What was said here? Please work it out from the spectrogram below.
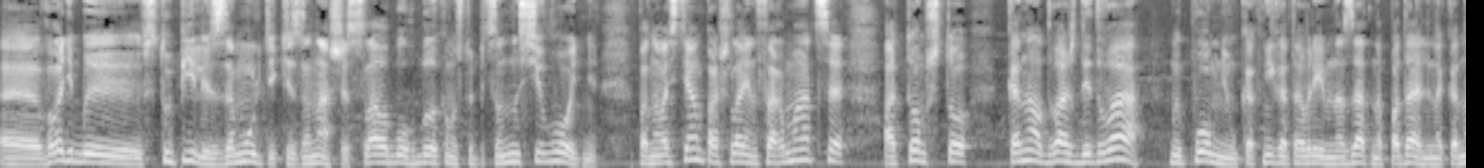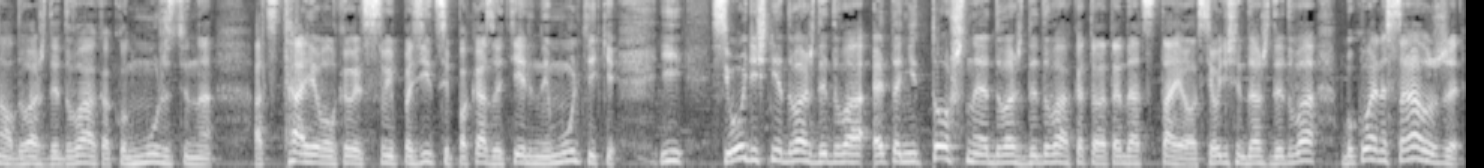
Э, вроде бы вступили за мультики, за наши, слава богу, было кому вступиться. Но сегодня по новостям пошла информация о том, что канал «Дважды два» мы помним, как некоторое время назад нападали на канал «Дважды два», как он мужественно отстаивал, как свои позиции, показывая те или иные мультики. И сегодняшнее «Дважды два» – это не тошное «Дважды два», которое тогда отстаивал. Сегодняшнее «Дважды два» буквально сразу же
